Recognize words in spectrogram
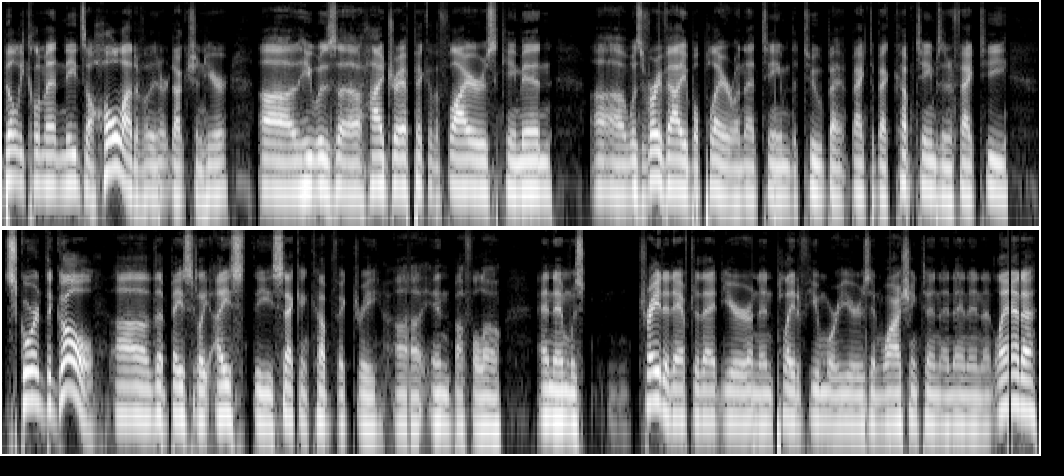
Billy Clement needs a whole lot of introduction here. Uh, he was a high draft pick of the Flyers. Came in, uh, was a very valuable player on that team, the two back to back Cup teams, and in fact, he scored the goal uh, that basically iced the second Cup victory uh, in Buffalo, and then was traded after that year, and then played a few more years in Washington, and then in Atlanta.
